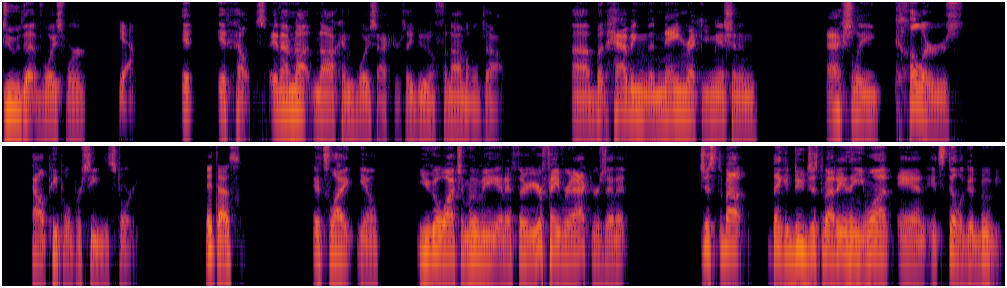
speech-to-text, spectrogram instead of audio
do that voice work. Yeah. It it helps. And I'm not knocking voice actors. They do a phenomenal job. Uh, but having the name recognition actually colors how people perceive the story. it does. It's like, you know, you go watch a movie and if they're your favorite actors in it, just about they can do just about anything you want and it's still a good movie.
